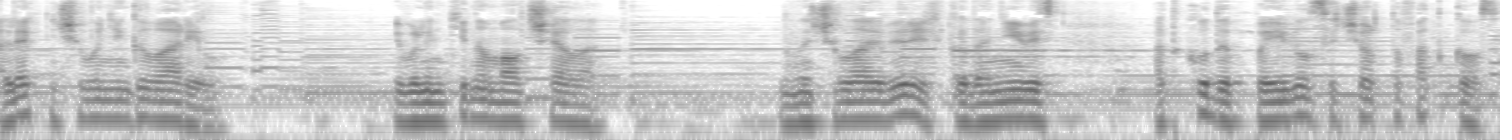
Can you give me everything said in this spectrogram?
Олег ничего не говорил. И Валентина молчала. Но начала верить, когда не ведь откуда появился чертов откос.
